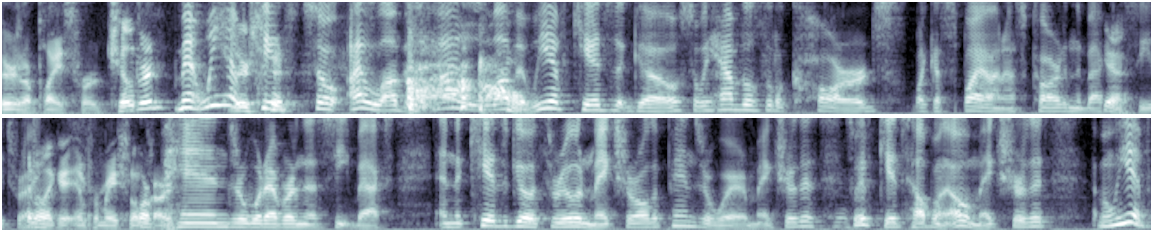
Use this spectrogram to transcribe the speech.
there's a place for children. Man, we have There's- kids. So I love it. I love it. We have kids that go. So we have those little cards, like a spy on us card in the back Yeah, of the seats, right? kind of like an informational or card. pens or whatever in the seat backs. And the kids go through and make sure all the pens are where, make sure that. So we have kids helping. Oh, make sure that. I mean, we have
